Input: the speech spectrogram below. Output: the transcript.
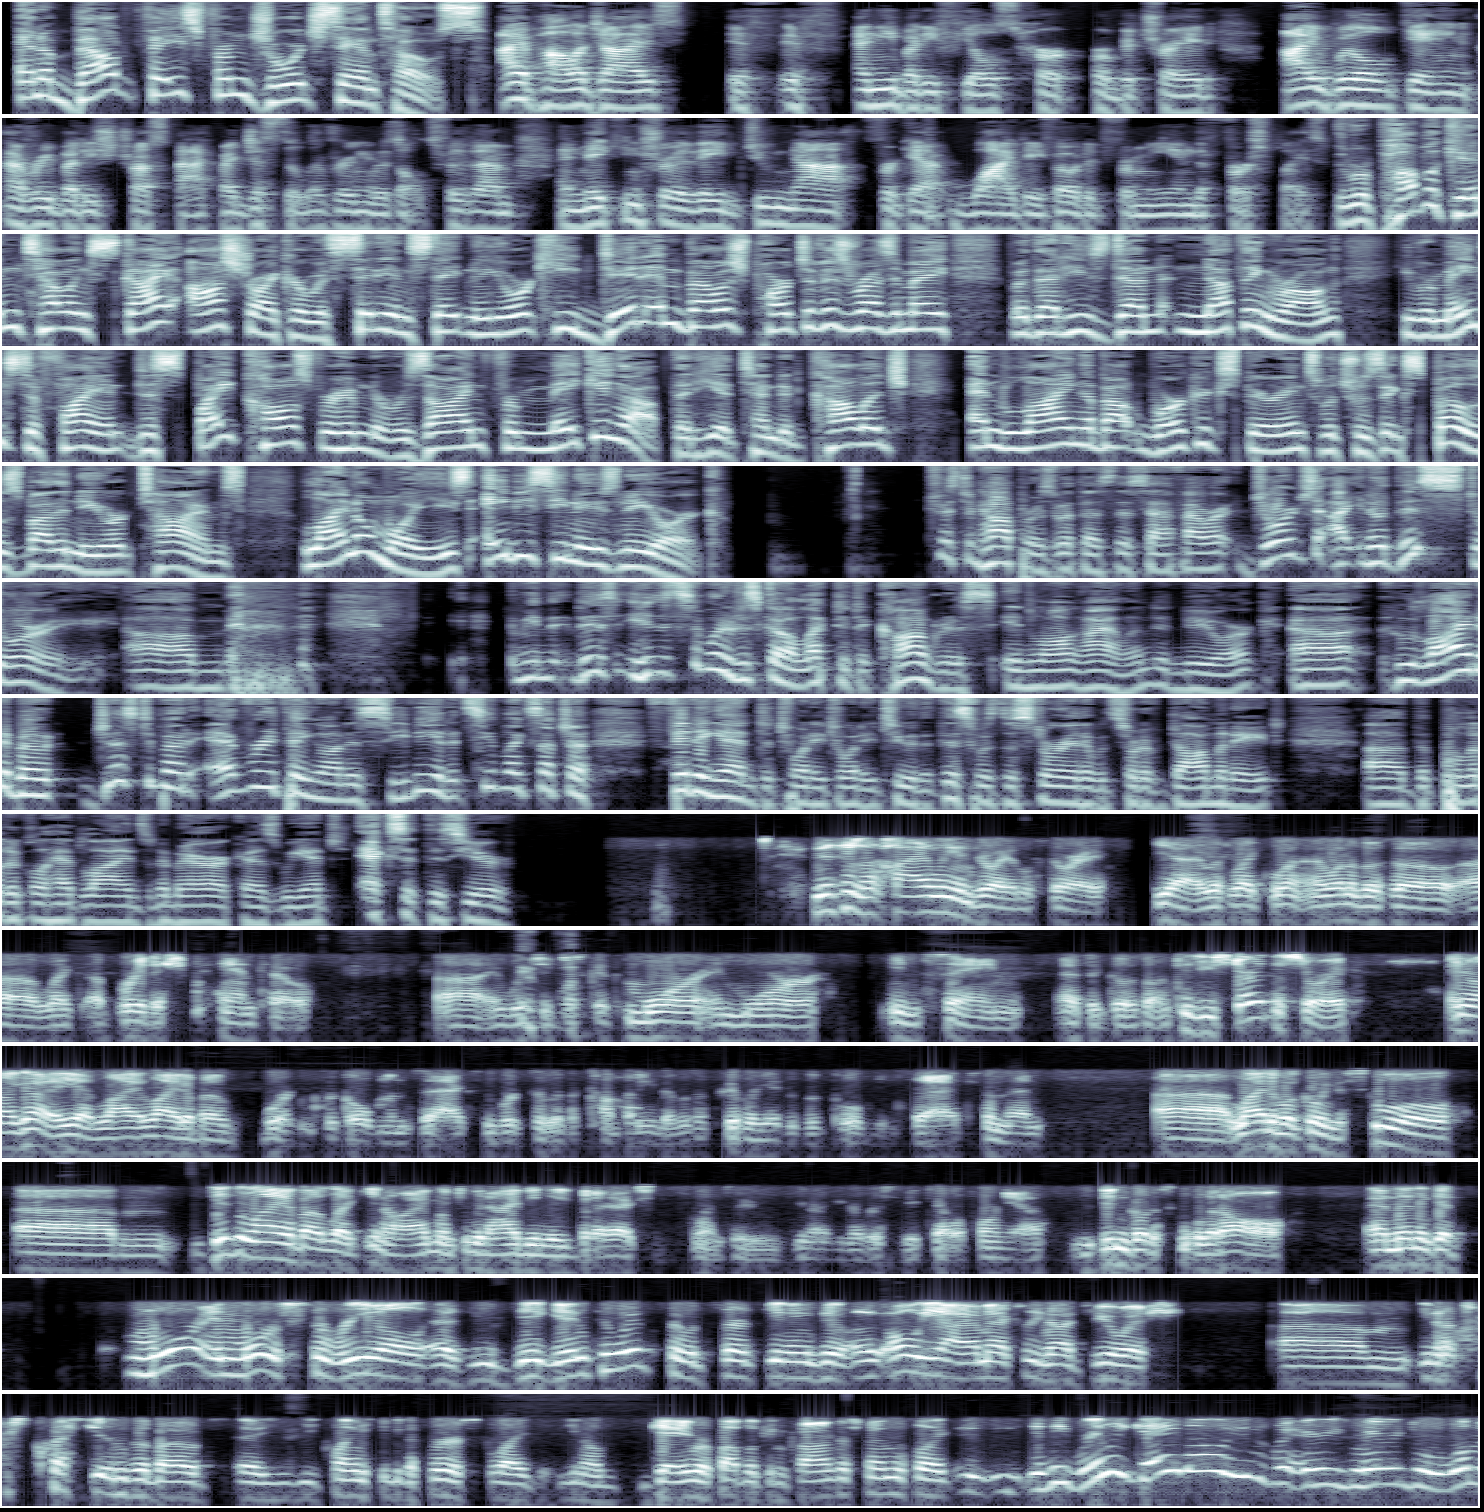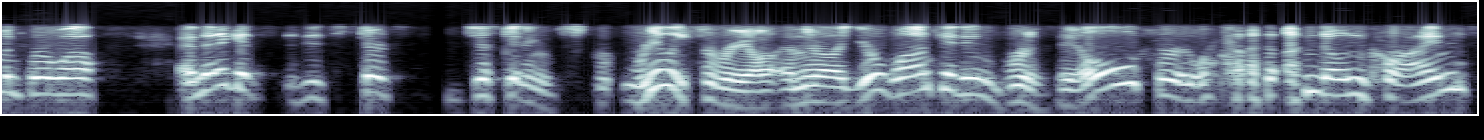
An about face from George Santos. I apologize if if anybody feels hurt or betrayed. I will gain everybody's trust back by just delivering results for them and making sure they do not forget why they voted for me in the first place. The Republican telling Sky Ostriker with City and State New York he did embellish parts of his resume, but that he's done nothing wrong. He remains defiant despite calls for him to resign for making up that he attended college and lying about work experience, which was exposed by the New York Times. Lionel Moise, ABC News, New York. Tristin Hopper is with us this half hour. George, I, you know this story. Um, I mean, this is someone who just got elected to Congress in Long Island in New York, uh, who lied about just about everything on his CV, and it seemed like such a fitting end to 2022 that this was the story that would sort of dominate uh, the political headlines in America as we ent- exit this year. This was a highly enjoyable story. Yeah, it was like one, one of those, uh, uh like a British panto, uh, in which it just gets more and more insane as it goes on. Because you start the story and you're like, oh, yeah, lie, lied about working for Goldman Sachs. He worked with a company that was affiliated with Goldman Sachs. And then uh, lied about going to school. Um, didn't lie about, like, you know, I went to an Ivy League, but I actually went to, you know, University of California. He didn't go to school at all. And then it gets more and more surreal as you dig into it. So it starts getting to, oh, yeah, I'm actually not Jewish. Um, you know, there's questions about uh, he claims to be the first like you know gay Republican congressman. It's like, is, is he really gay though? He was, he's married to a woman for a while, and then it gets it starts just getting really surreal. And they're like, you're wanted in Brazil for like unknown crimes.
